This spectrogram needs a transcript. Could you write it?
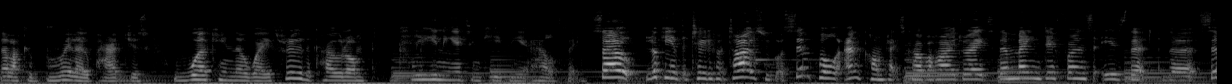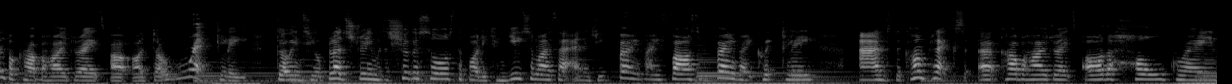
They're like a Brillo pad, just working their way through the colon, cleaning it and keeping it healthy. So, looking at the two different types, we've got simple and complex carbohydrates. The main difference is that the simple carbohydrates are, are directly go into your bloodstream as a sugar source. The body can utilize that energy very, very fast and very, very quickly And the complex uh, carbohydrates are the whole grain,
